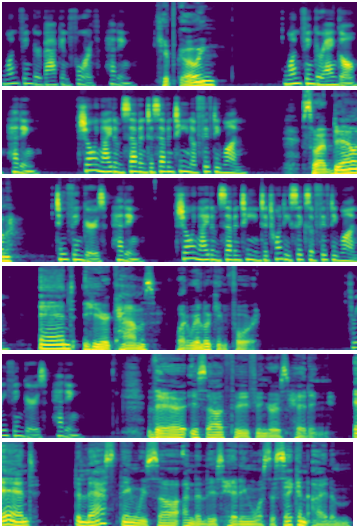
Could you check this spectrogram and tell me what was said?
One finger back and forth, heading. Keep going. One finger angle, heading. Showing item 7 to 17 of 51. Swipe down. Two fingers, heading. Showing item 17 to 26 of 51. And here comes what we're looking for. Three fingers, heading. There is our three fingers heading. And the last thing we saw under this heading was the second item.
